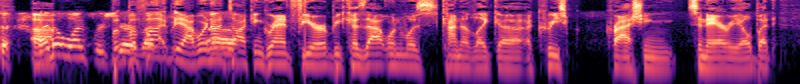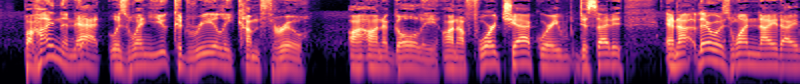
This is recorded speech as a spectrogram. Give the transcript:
I uh, know one for But, sure. but but, fi- yeah, we're not uh, talking Grant Fuhr because that one was kind of like a, a crease crashing scenario. But behind the net was when you could really come through on, on a goalie on a forecheck where he decided. And I, there was one night I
